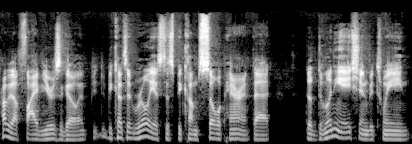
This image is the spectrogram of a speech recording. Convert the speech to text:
probably about five years ago, because it really has just become so apparent that the delineation between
